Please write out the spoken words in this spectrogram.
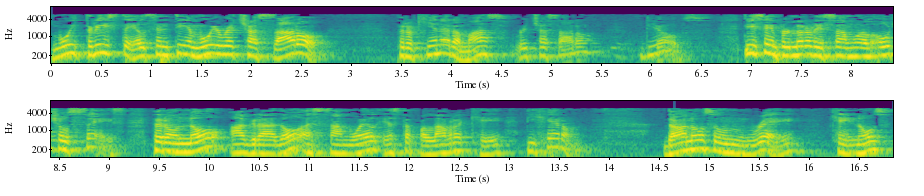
Muy triste, él sentía muy rechazado. Pero ¿quién era más rechazado? Dios. Dice en 1 de Samuel 8:6, pero no agradó a Samuel esta palabra que dijeron. Danos un rey que nos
